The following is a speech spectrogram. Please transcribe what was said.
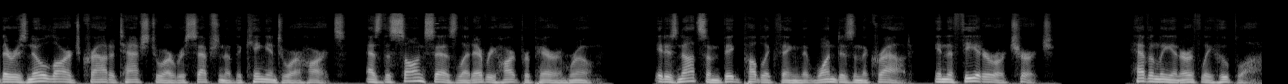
There is no large crowd attached to our reception of the King into our hearts, as the song says, let every heart prepare him room. It is not some big public thing that one does in the crowd, in the theater or church. Heavenly and earthly hoopla.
